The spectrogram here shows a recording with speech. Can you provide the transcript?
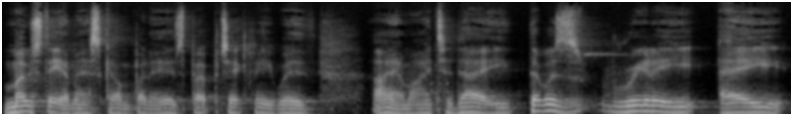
most EMS companies, but particularly with IMI today, there was really a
